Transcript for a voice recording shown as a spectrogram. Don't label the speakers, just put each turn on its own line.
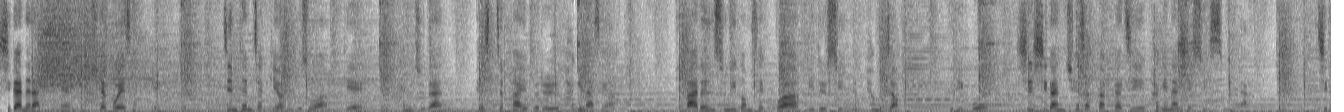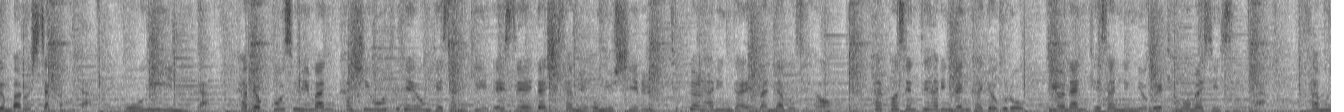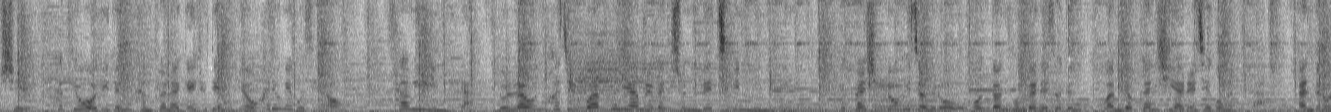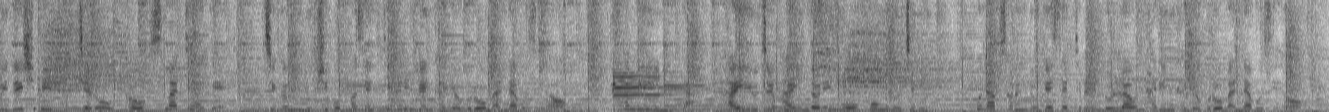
시간을 아끼는 최고의 선택. 찐템 찾기 연구소와 함께 한 주간 베스트 5를 확인하세요. 빠른 순위 검색과 믿을 수 있는 평점, 그리고 실시간 최저가까지 확인하실 수 있습니다. 지금 바로 시작합니다.
5위입니다. 가볍고 슬림한 카시오 휴대용 계산기 SL-3106C를 특별 할인가에 만나보세요. 8% 할인된 가격으로 뛰어난 계산 능력을 경험할 수 있습니다. 사무실, 학교 어디든 간편하게 휴대하며 활용해보세요. 4위입니다. 놀라운 화질과 편리함을 갖춘 내치빈 미니빔. 180도 회전으로 어떤 공간에서든 완벽한 시야를 제공합니다. 안드로이드 11 탑재로 더욱 스마트하게 지금 65% 할인된 가격으로 만나보세요. 3위입니다. 바이유즈 바인더링 50 루즈링 혼합 32개 세트를 놀라운 할인 가격으로 만나보세요.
